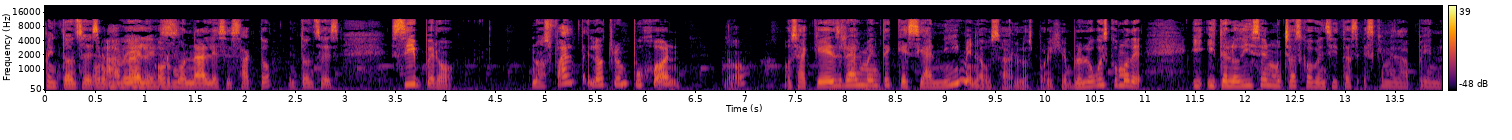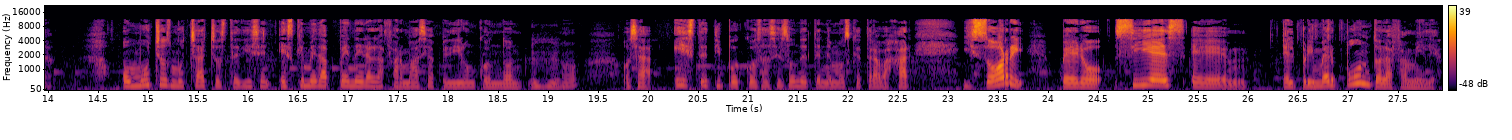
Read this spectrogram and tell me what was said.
Entonces, a ver, hormonales. hormonales, exacto. Entonces, sí, pero nos falta el otro empujón, ¿no? O sea, que es realmente que se animen a usarlos, por ejemplo. Luego es como de, y, y te lo dicen muchas jovencitas, es que me da pena. O muchos muchachos te dicen, es que me da pena ir a la farmacia a pedir un condón, ¿no? O sea, este tipo de cosas es donde tenemos que trabajar. Y sorry, pero sí es eh, el primer punto la familia.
